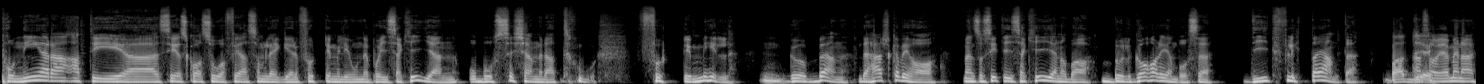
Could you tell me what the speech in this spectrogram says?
ponera att det är eh, CSKA Sofia som lägger 40 miljoner på Isak Hien och Bosse känner att oh, 40 mil, gubben, det här ska vi ha. Men så sitter Isak Hien och bara “Bulgarien Bosse, dit flyttar jag inte”. Budgie. Alltså, jag menar,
